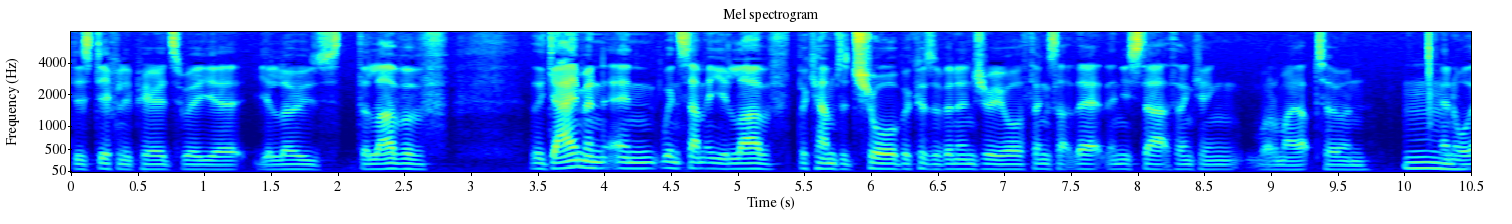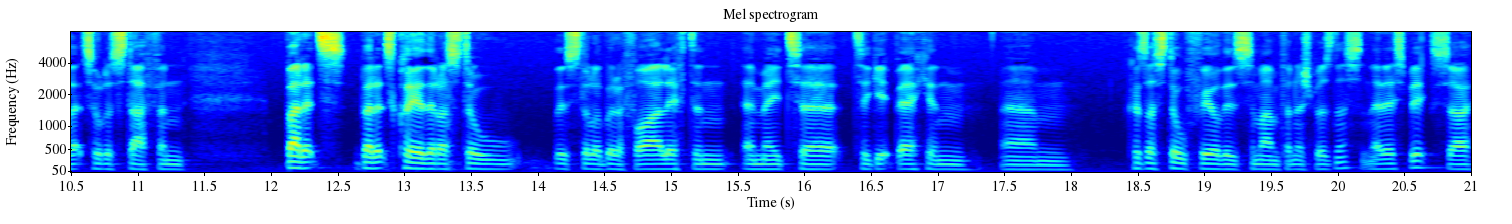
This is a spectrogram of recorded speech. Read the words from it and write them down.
there's definitely periods where you you lose the love of the game, and, and when something you love becomes a chore because of an injury or things like that, then you start thinking, what am I up to, and Mm. and all that sort of stuff. And but it's but it's clear that I still there's still a bit of fire left in, in me to to get back and because I still feel there's some unfinished business in that aspect. So.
